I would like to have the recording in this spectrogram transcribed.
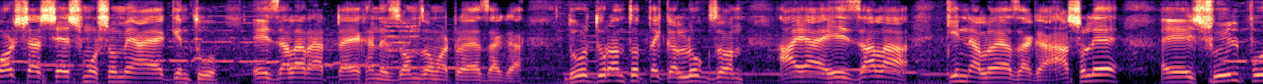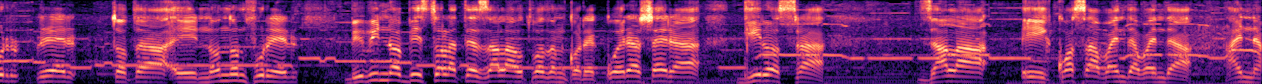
বর্ষার শেষ মৌসুমে আয়া কিন্তু এই জালার হাটটা এখানে জমজমাট হয়ে জায়গা দূর দূরান্ত থেকে লোকজন আয়া এই জ্বালা কিনা লয়া জায়গা আসলে এই শুইলপুরের তথা এই নন্দনপুরের বিভিন্ন বীজতলাতে জ্বালা উৎপাদন করে। কৈরাসাইরা গিরসরা জ্বালা এই কষা বাইন্দা বাইন্দা আইনা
